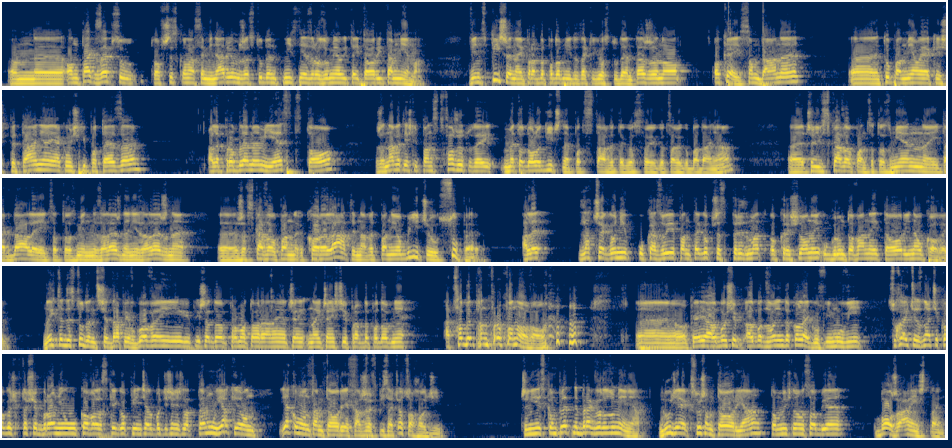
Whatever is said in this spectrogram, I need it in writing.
e, on tak zepsuł to wszystko na seminarium, że student nic nie zrozumiał i tej teorii tam nie ma. Więc piszę najprawdopodobniej do takiego studenta, że no okej, są dane, e, tu pan miał jakieś pytania, jakąś hipotezę, ale problemem jest to, że nawet jeśli pan stworzył tutaj metodologiczne podstawy tego swojego całego badania, e, czyli wskazał pan, co to zmienne i tak dalej, co to zmienne zależne, niezależne, e, że wskazał pan korelaty, nawet pan je obliczył, super. Ale dlaczego nie ukazuje pan tego przez pryzmat określonej, ugruntowanej teorii naukowej? No i wtedy student się drapie w głowę i pisze do promotora najczę- najczęściej prawdopodobnie, a co by pan proponował? e, Okej, albo, się, albo dzwoni do kolegów i mówi, słuchajcie, znacie kogoś, kto się bronił Kowalskiego 5 albo 10 lat temu? Jakie on, jaką on tam teorię każe wpisać? O co chodzi? Czyli jest kompletny brak zrozumienia. Ludzie jak słyszą teoria, to myślą sobie, Boże, Einstein.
